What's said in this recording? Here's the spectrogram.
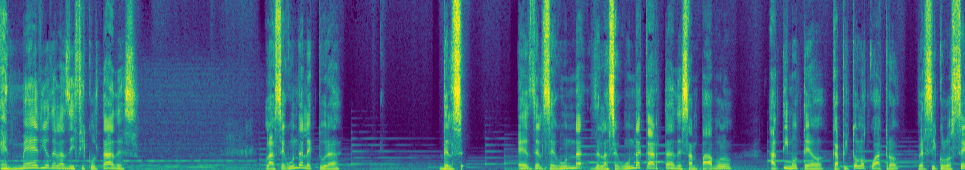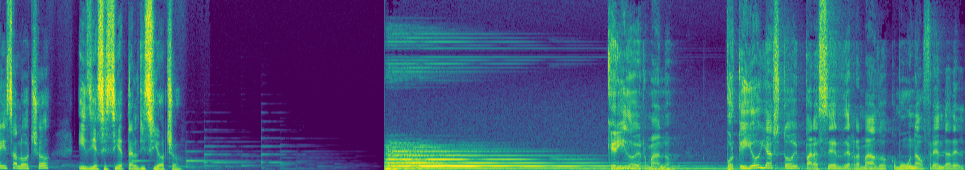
en medio de las dificultades. La segunda lectura es del segunda, de la segunda carta de San Pablo a Timoteo, capítulo 4, versículos 6 al 8 y 17 al 18. Querido hermano, porque yo ya estoy para ser derramado como una ofrenda de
